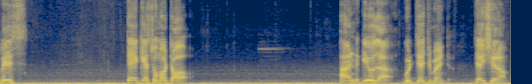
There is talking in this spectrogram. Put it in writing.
Please. Take a suo motu and give the good judgement జై శ్రీరామ్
